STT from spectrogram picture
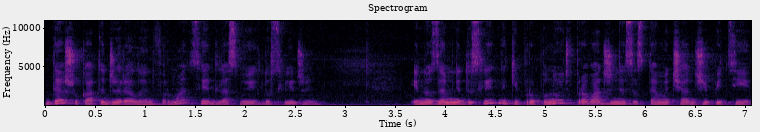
де шукати джерела інформації для своїх досліджень. Іноземні дослідники пропонують впровадження системи ChatGPT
